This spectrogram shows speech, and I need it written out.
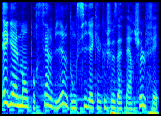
également pour servir, donc s'il y a quelque chose à faire, je le fais,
